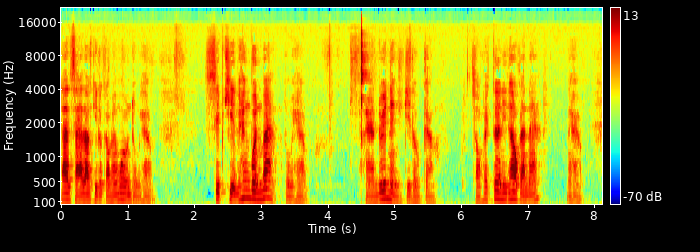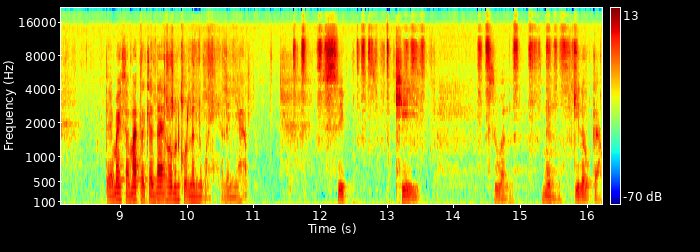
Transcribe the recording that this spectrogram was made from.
ด้านซ้ายเรากิโลกรัมข้างบนถูกไหมครับสิบขีดไว้ข้างบนบ้างถูกไหมครับ หารด้วยหนึ่งกิโลกรัมสองแฟกเตอร์นี้เท่ากันนะนะครับ แต่ไม่สามารถตัดกันได้เพราะมันคนละหน่วยอะไรเงี้ยครับสิบขีดส่วนหนึ่งกิโลกรัม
